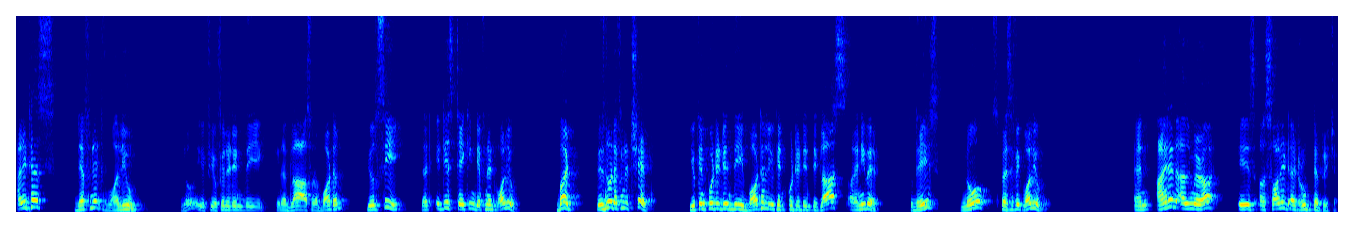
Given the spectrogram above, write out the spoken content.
and it has definite volume. You know if you fill it in the in a glass or a bottle you'll see that it is taking definite volume. But there is no definite shape. You can put it in the bottle you can put it in the glass or anywhere. So there is no specific volume. An iron almirah is a solid at room temperature.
